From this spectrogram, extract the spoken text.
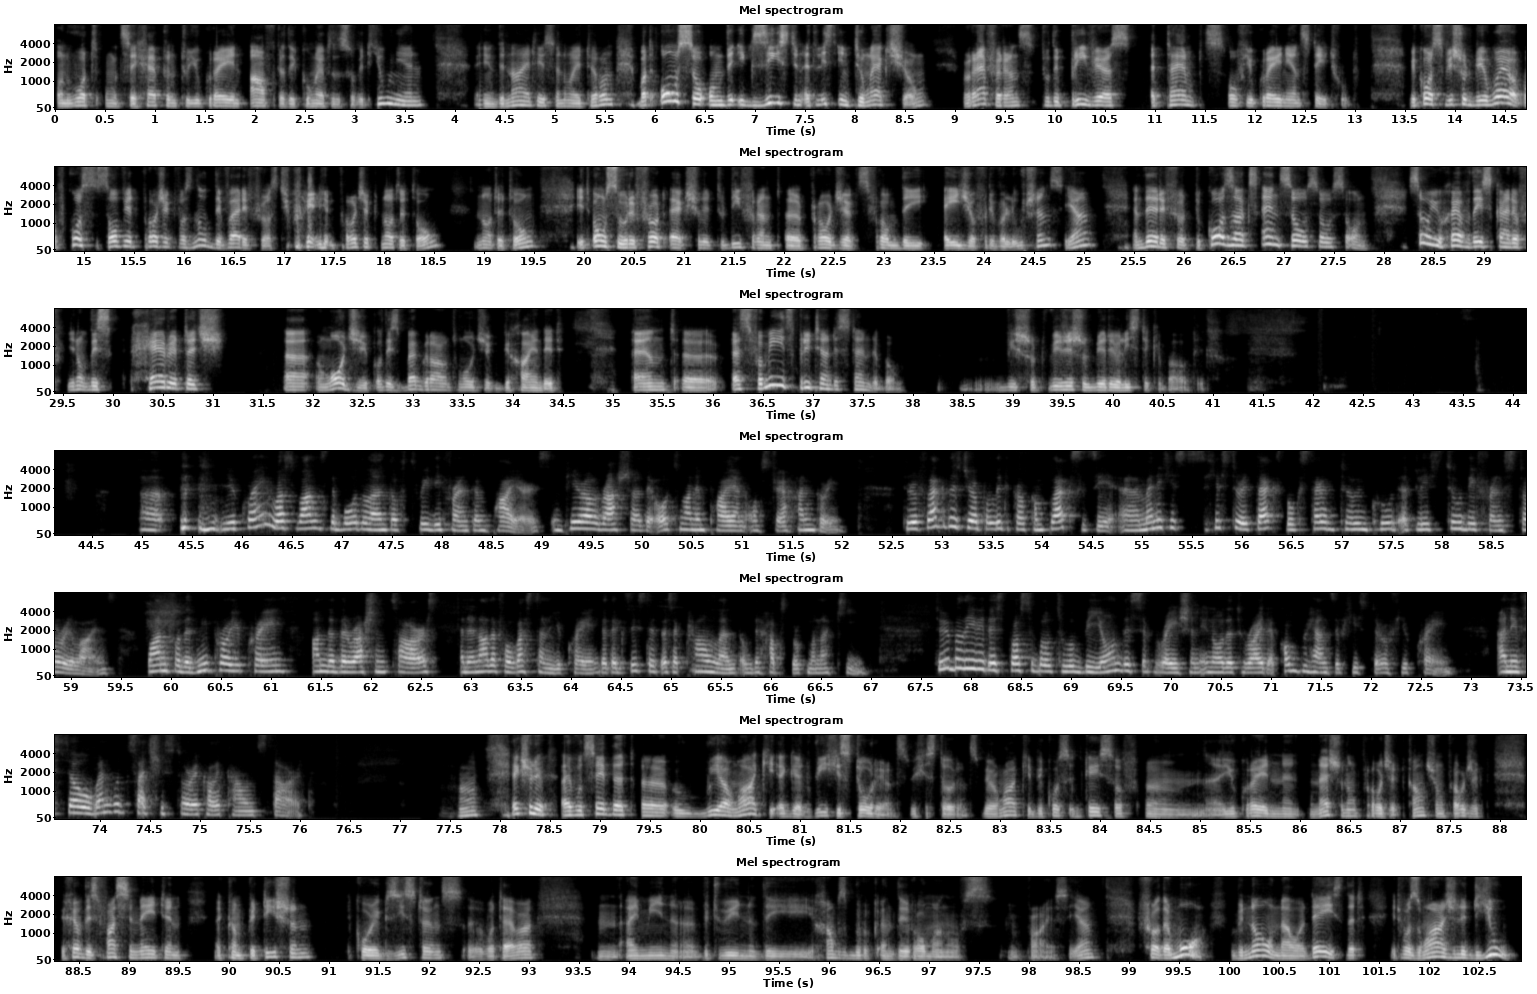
on what, let's say, happened to Ukraine after the collapse of the Soviet Union in the 90s and later on, but also on the existing, at least intellectual, reference to the previous attempts of Ukrainian statehood. Because we should be aware, of course, Soviet project was not the very first Ukrainian project, not at all, not at all. It also referred actually to different uh, projects from the age of revolutions, yeah, and they referred to Cossacks and so, so, so on. So you have this kind of, you know, this heritage uh, logic or this background logic behind it. And uh, as for me, it's pretty understandable we should we should be realistic about it. Uh, Ukraine was once the borderland of three different empires Imperial Russia, the Ottoman Empire, and Austria Hungary. To reflect this geopolitical complexity, uh, many his history textbooks tend to include at least two different storylines one for the Dnipro Ukraine under the Russian Tsars, and another for Western Ukraine that existed as a crown land of the Habsburg monarchy. Do you believe it is possible to look beyond this separation in order to write a comprehensive history of Ukraine? And if so, when would such historical accounts start? Uh-huh. Actually, I would say that uh, we are lucky again. We historians, we historians, we are lucky because in case of um, Ukraine national project, cultural project, we have this fascinating uh, competition, coexistence, uh, whatever, Mm, I mean, uh, between the Habsburg and the Romanovs empires. Yeah. Furthermore, we know nowadays that it was largely due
